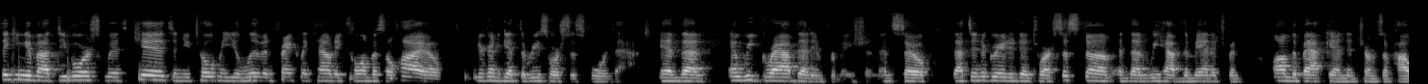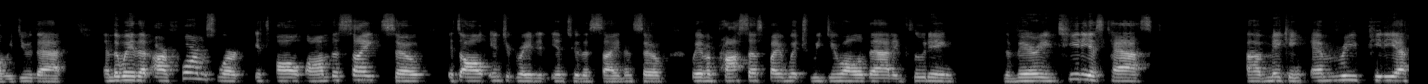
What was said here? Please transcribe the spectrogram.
thinking about divorce with kids and you told me you live in Franklin County, Columbus, Ohio, you're going to get the resources for that. And then, and we grab that information. And so that's integrated into our system. And then we have the management on the back end in terms of how we do that. And the way that our forms work, it's all on the site. So it's all integrated into the site. And so we have a process by which we do all of that, including the very tedious task of making every PDF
